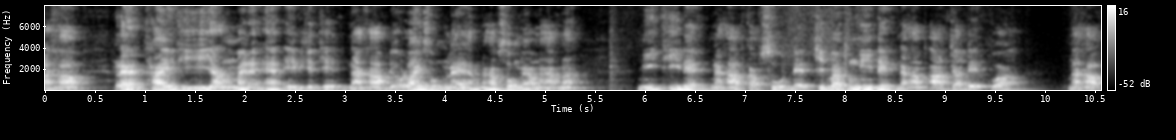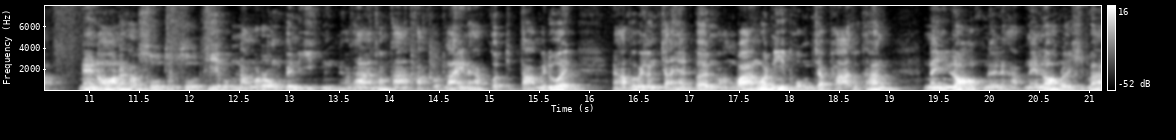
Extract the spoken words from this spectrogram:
นะครับ และใครที่ยังไม่ได้แอด a p k 7 นะครับ เดี๋ยวไล่ส่งแล้วนะครับ ส่งแล้วนะครับนะมีทีเด็ดนะครับ กับสูตรเด็ดคิดว่าตรงนี้เด็ดนะครับ อาจจะเด็ดกว่านะครับ แน่นอนนะครับสูตรทุกสูตรที่ผมนำมาลงเป็นอีกหนึ่งแนวทางช่องทางฝากกดไลค์นะครับ กดติดตามไปด้วยนะครับ เพื่อเป็นกำลังใจให้แอปเปิลหวังว่าวันนี้ผมจะพาทุกท่านในรอบเลยนะครับ ในรอบเลยคิดว่า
